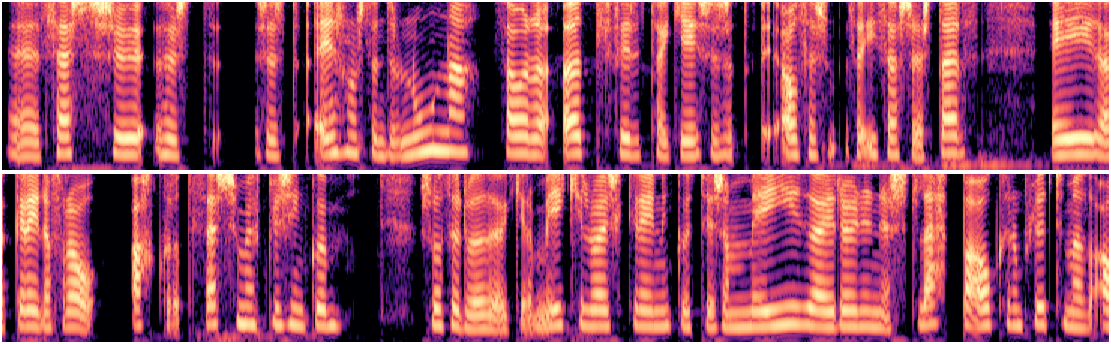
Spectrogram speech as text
þessu, þú veist eins og stundur núna, þá er öll fyrirtæki sagt, þessum, í þessari stærð eiga greina frá akkurat þessum upplýsingum. Svo þurfum við að gera mikilvægsgreiningu til þess að meiga í rauninni að sleppa ákveðnum hlutum að á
